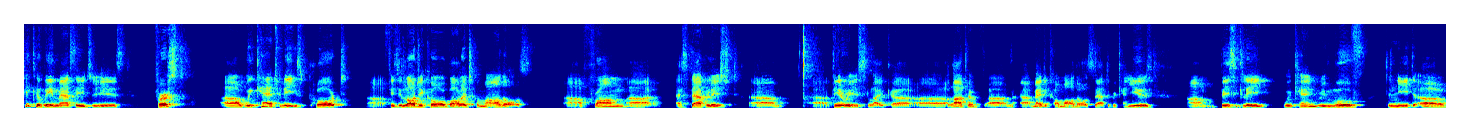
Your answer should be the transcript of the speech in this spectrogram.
takeaway message is first, uh, we can actually explore uh, physiological or biological models uh, from established um, uh, theories, like uh, uh, a lot of um, medical models that we can use, um, basically we can remove the need of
